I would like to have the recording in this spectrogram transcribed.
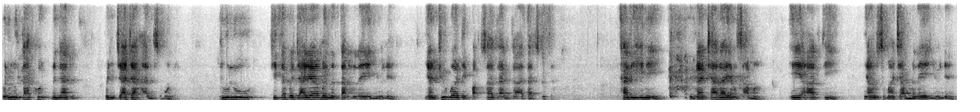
perlu takut dengan penjajahan semula. Dulu kita berjaya menentang Malay Union yang cuba dipaksakan ke atas kita. Kali ini dengan cara yang sama, ART yang semacam Malay Union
